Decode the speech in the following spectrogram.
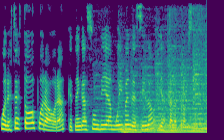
Bueno, esto es todo por ahora. Que tengas un día muy bendecido y hasta la próxima.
